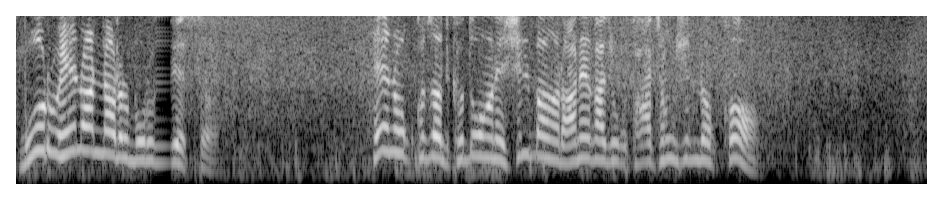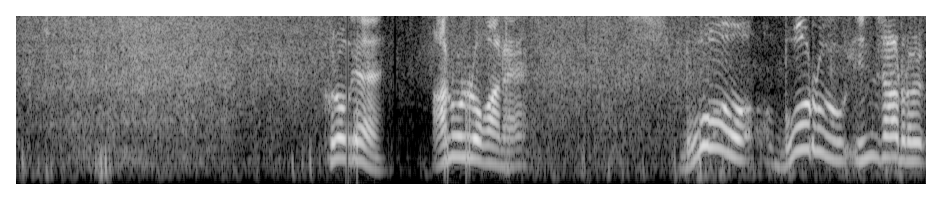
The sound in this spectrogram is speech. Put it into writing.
뭐로 해놨나를 모르겠어. 해놓고서 그동안에 실방을 안 해가지고 다 정신 놓고 그러게 안 올라가네. 뭐 뭐로 인사를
